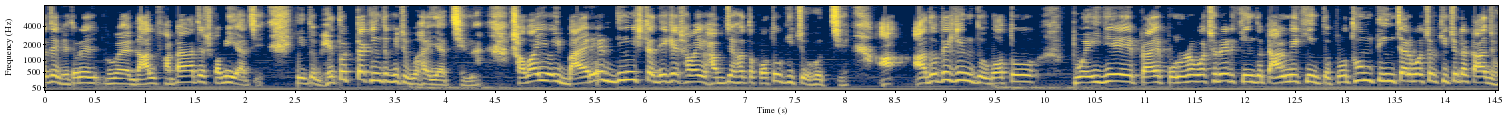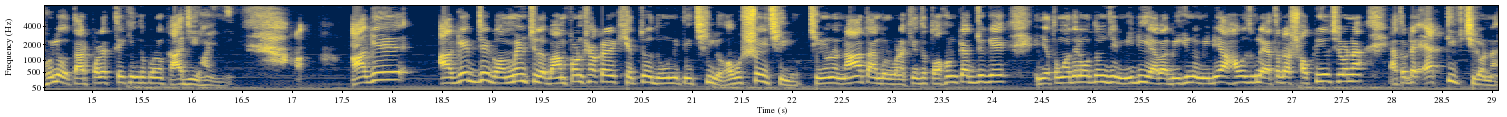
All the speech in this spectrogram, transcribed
আছে, ভেতরে গাল ফাটা আছে, সবই আছে, কিন্তু ভেতরটা কিন্তু কিছু বোঝা যাচ্ছে না। সবাই ওই বাইরের জিনিসটা দেখে সবাই ভাবছে হয়তো কত কিছু হচ্ছে। আদতে কিন্তু গত এই যে প্রায় পনেরো বছরের কিন্তু টার্মে কিন্তু প্রথম তিন চার বছর কিছুটা কাজ হলেও তারপরের থেকে কিন্তু কোনো কাজই হয়নি। আগে আগের যে গভর্নমেন্ট ছিল, বামফ্রন্ট সরকারের ক্ষেত্রেও দুর্নীতি ছিল, অবশ্যই ছিল। ছিল না না তা আমি বলব না। কিন্তু তখনকার যুগে এই যে তোমাদের মতন যে মিডিয়া বা বিভিন্ন মিডিয়া হাউসগুলো এতটা সক্রিয় ছিল না, এতটা অ্যাক্টিভ ছিল না।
